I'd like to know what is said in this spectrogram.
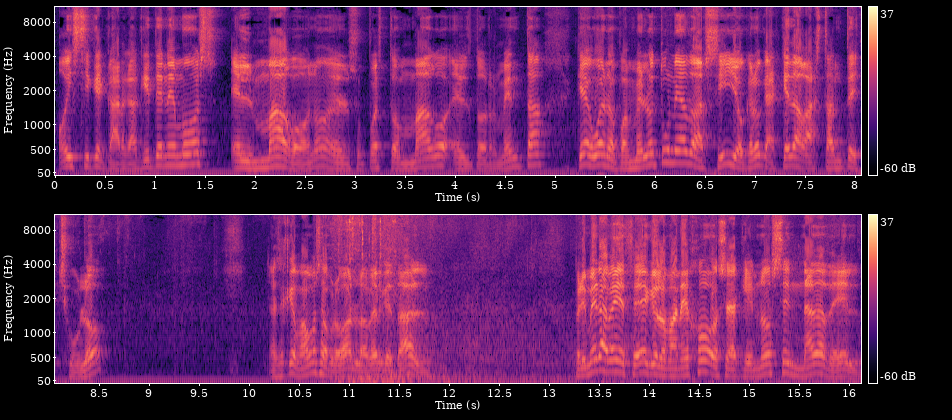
Hoy sí que carga. Aquí tenemos el mago, ¿no? El supuesto mago, el tormenta. Que bueno, pues me lo he tuneado así. Yo creo que queda bastante chulo. Así que vamos a probarlo, a ver qué tal. Primera vez, eh, que lo manejo, o sea que no sé nada de él.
